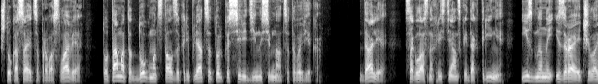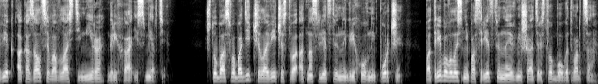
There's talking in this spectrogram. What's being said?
Что касается православия – то там этот догмат стал закрепляться только с середины XVII века. Далее, согласно христианской доктрине, изгнанный из рая человек оказался во власти мира, греха и смерти. Чтобы освободить человечество от наследственной греховной порчи, потребовалось непосредственное вмешательство Бога-Творца.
